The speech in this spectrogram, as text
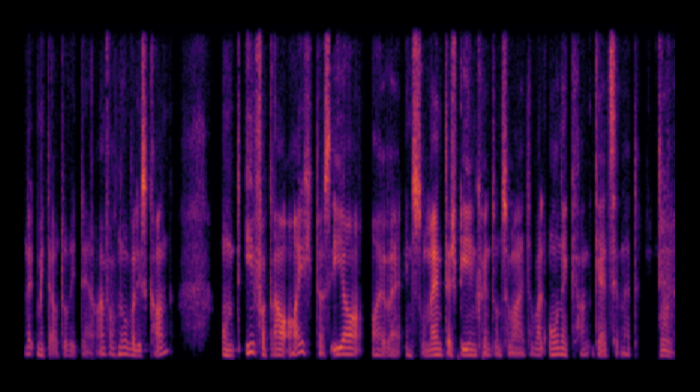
nicht mit Autorität, einfach nur, weil ich es kann. Und ich vertraue euch, dass ihr eure Instrumente spielen könnt und so weiter, weil ohne geht es ja nicht. Hm.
